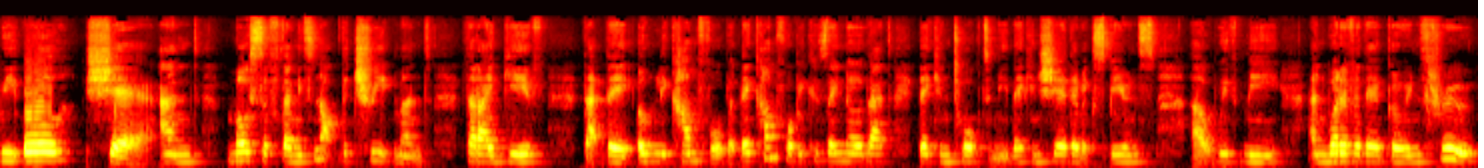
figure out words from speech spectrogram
we all share, and most of them, it's not the treatment that I give that they only come for, but they come for because they know that they can talk to me, they can share their experience uh, with me, and whatever they're going through,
